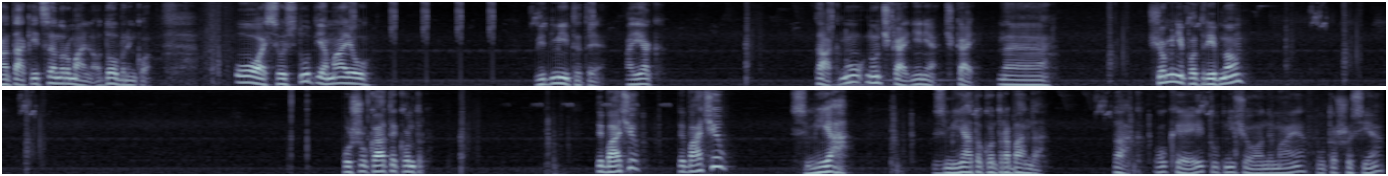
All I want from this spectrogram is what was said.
А, так, і це нормально, добренько. Ось, ось тут я маю відмітити. А як. Так, ну, ну чекай, ні, ні, чекай. Е, що мені потрібно? Пошукати контр. Ти бачив? Ти бачив? Змія. Змія то контрабанда. Так, окей, тут нічого немає. Тут щось є.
